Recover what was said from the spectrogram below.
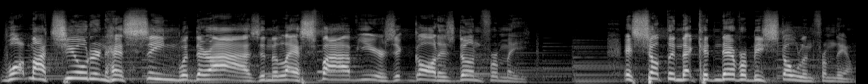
what my children has seen with their eyes in the last five years that God has done for me is something that could never be stolen from them.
